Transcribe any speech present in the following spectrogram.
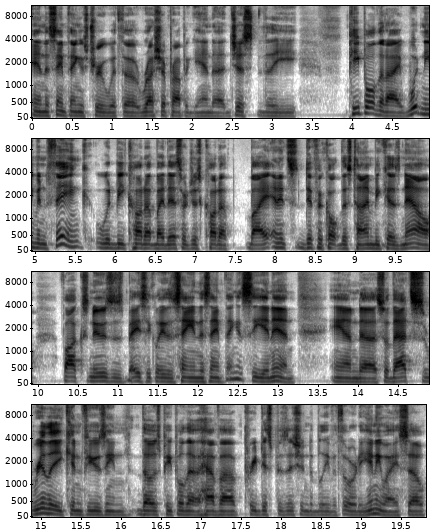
And the same thing is true with the Russia propaganda. Just the people that I wouldn't even think would be caught up by this are just caught up by it, and it's difficult this time because now Fox News is basically saying the same thing as CNN. And uh, so that's really confusing those people that have a predisposition to believe authority anyway. So,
